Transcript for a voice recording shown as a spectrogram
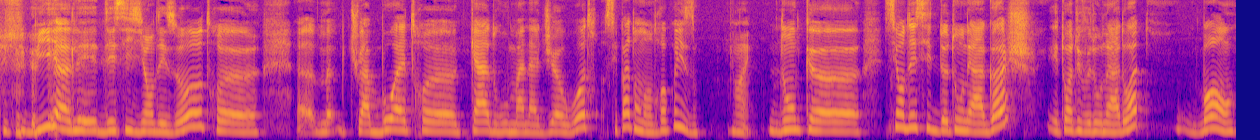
Tu subis les décisions des autres. tu as beau être cadre ou manager ou autre, c'est pas ton entreprise. Donc, euh, si on décide de tourner à gauche et toi tu veux tourner à droite, bon,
